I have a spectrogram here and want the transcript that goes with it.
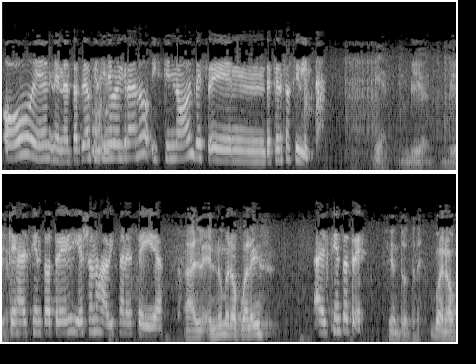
o en, en Antártida Argentina y Belgrano y si no en, def- en Defensa Civil, Bien. Bien, bien. que es al 103 y ellos nos avisan enseguida. Al- ¿El número cuál es? Al 103. 103. Bueno,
